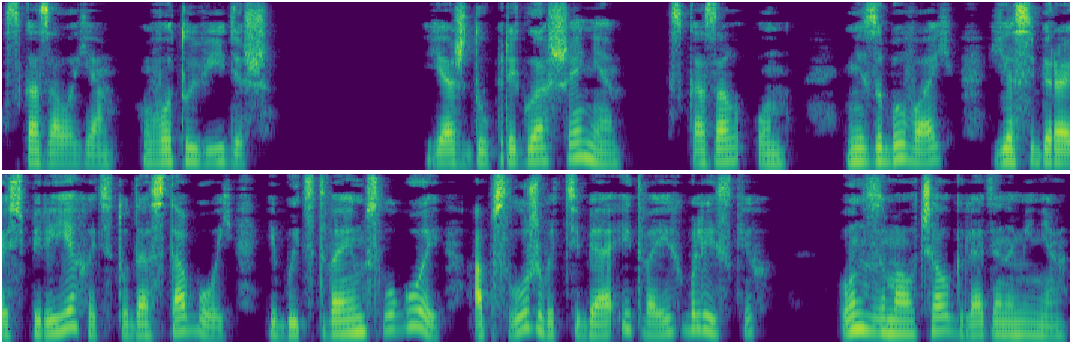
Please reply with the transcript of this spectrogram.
сказала я. Вот увидишь. Я жду приглашения, сказал он. Не забывай, я собираюсь переехать туда с тобой и быть твоим слугой, обслуживать тебя и твоих близких. Он замолчал, глядя на меня.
